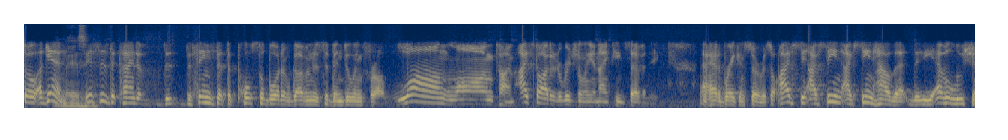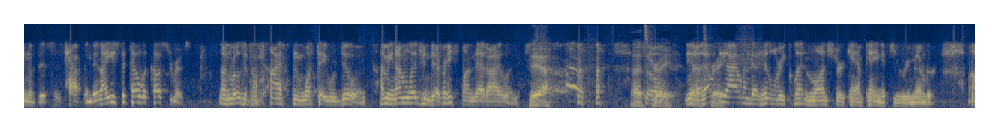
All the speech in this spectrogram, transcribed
So again, this is the kind of the, the things that the postal board of governors have been doing for a long, long time. I started originally in 1970. I had a break in service, so I've seen, I've seen, I've seen how the the evolution of this has happened. And I used to tell the customers on Roosevelt Island what they were doing. I mean, I'm legendary on that island. Yeah, that's So, great. You know, That's that was great. the island that Hillary Clinton launched her campaign, if you remember. Um,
